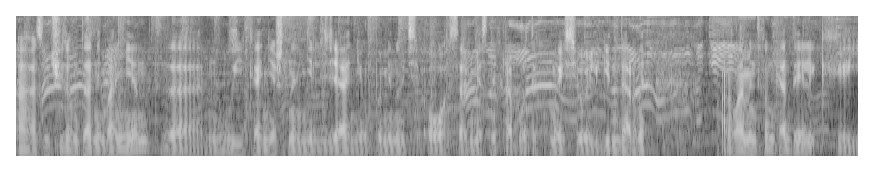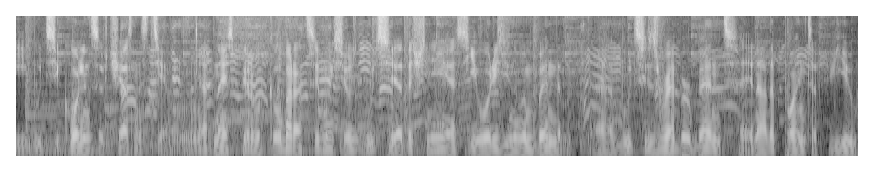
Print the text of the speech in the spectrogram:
А, звучит он в данный момент, а, ну и, конечно, нельзя не упомянуть о совместных работах Мэссио и легендарных Парламент Фанкаделик и Бутси Коллинса в частности. Одна из первых коллабораций Мэссио с Бутси, а точнее с его резиновым бендом. Bootsie's Rubber Band, Another Point of View.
